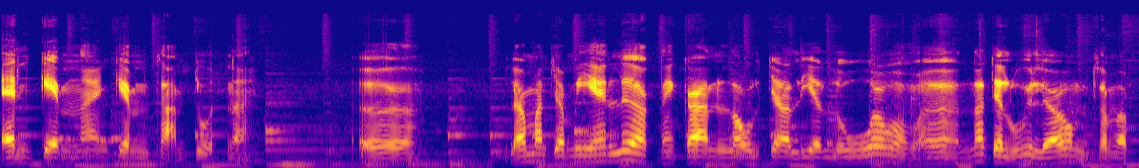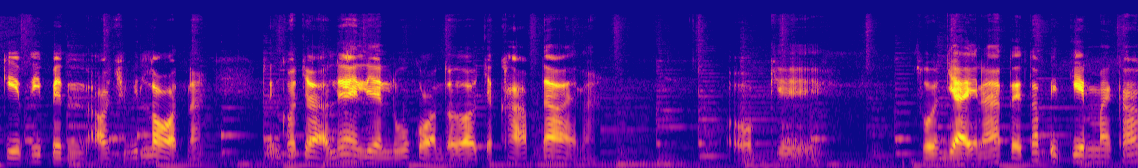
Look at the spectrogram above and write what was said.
แอนเกมนะแอนเกมสามจุดนะเออแล้วมันจะมีให้เลือกในการเราจะเรียนรู้ว่าผมเออน่าจะรู้อยู่แล้วผมสำหรับเกมที่เป็นเอาชีวิตรอดนะซึ่งเขาจะเรียกเรียนรู้ก่อนแต่เราจะคราฟได้นะ โอเค ส่วนใหญ่นะ แต่ถ้าเป็นเกมไมครับ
